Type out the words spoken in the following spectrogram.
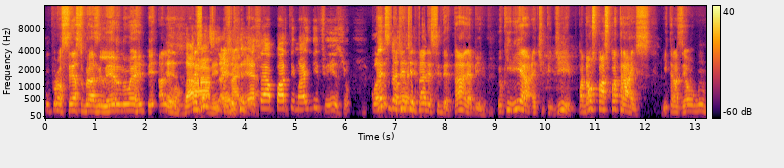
o processo brasileiro no ERP alemão. Exatamente. Gente... Essa é a parte mais difícil. Quando... Antes da gente entrar nesse detalhe, Abílio, eu queria eh, te pedir para dar uns passos para trás e trazer algum,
